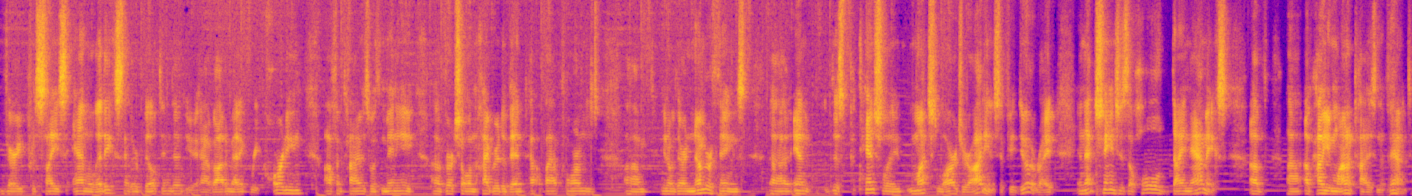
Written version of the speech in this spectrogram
very precise analytics that are built into it. You have automatic recording oftentimes with many uh, virtual and hybrid event platforms. Um, you know there are a number of things uh, and this potentially much larger audience if you do it right and that changes the whole dynamics of uh, of how you monetize an event.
